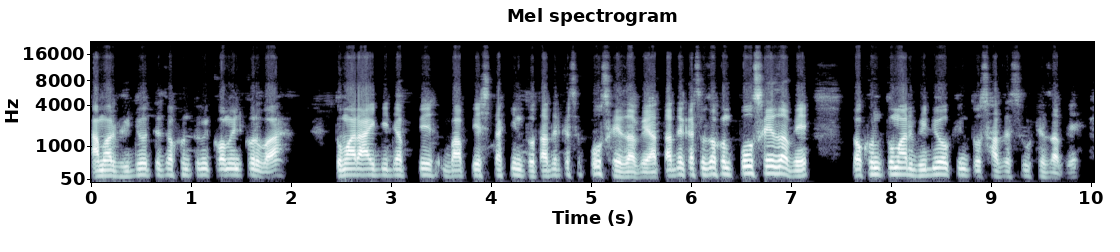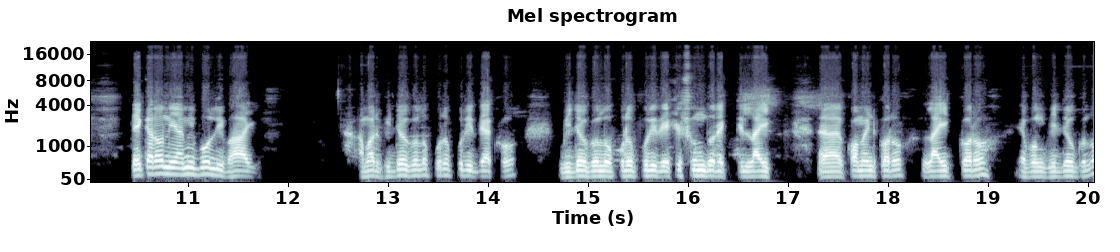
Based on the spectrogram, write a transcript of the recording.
আমার ভিডিওতে যখন তুমি কমেন্ট করবা তোমার আইডিটা বা পেজটা কিন্তু তাদের কাছে পৌঁছে যাবে। আর তাদের কাছে যখন পৌঁছে যাবে, তখন তোমার ভিডিও কিন্তু সাজেস্ট উঠে যাবে। এই কারণে আমি বলি, ভাই, আমার ভিডিওগুলো পুরোপুরি দেখো। ভিডিওগুলো পুরোপুরি দেখে সুন্দর একটি লাইক কমেন্ট করো লাইক করো এবং ভিডিওগুলো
